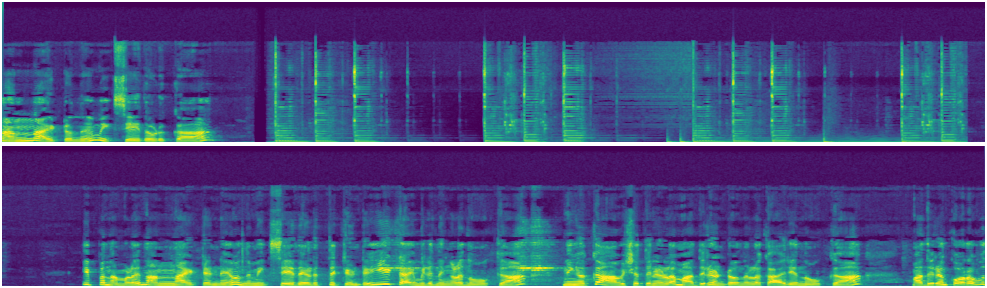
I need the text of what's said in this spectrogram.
നന്നായിട്ടൊന്ന് മിക്സ് ചെയ്ത് കൊടുക്കാം. ഇപ്പം നമ്മൾ നന്നായിട്ട് തന്നെ ഒന്ന് മിക്സ് ചെയ്തെടുത്തിട്ടുണ്ട് ഈ ടൈമിൽ നിങ്ങൾ നോക്കുക നിങ്ങൾക്ക് ആവശ്യത്തിനുള്ള മധുരം ഉണ്ടോ എന്നുള്ള കാര്യം നോക്കുക മധുരം കുറവ്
